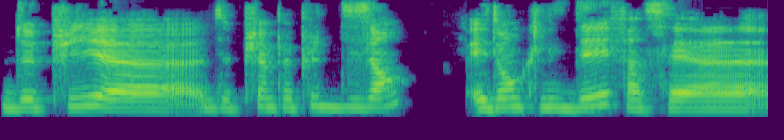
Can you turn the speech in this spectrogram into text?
depuis depuis un peu plus de 10 ans. Et donc l'idée, c'est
